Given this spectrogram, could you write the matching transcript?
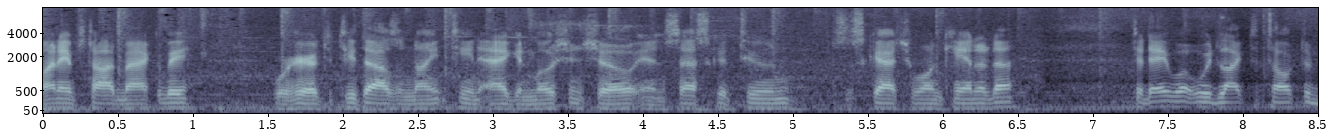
My name's Todd Maccabee. We're here at the 2019 Ag in Motion Show in Saskatoon, Saskatchewan, Canada. Today what we'd like to talk to,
